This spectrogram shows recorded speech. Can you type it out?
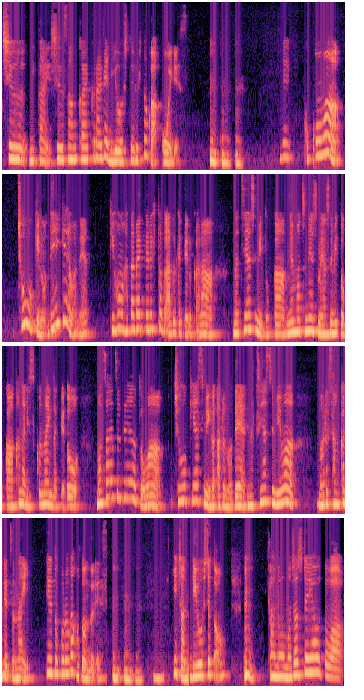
週2回、週3回くらいで利用している人が多いです。うん、うん、うん。で、ここは長期の、デイケアはね、基本働いてる人が預けてるから、夏休みとか年末年始の休みとかかなり少ないんだけど、マザーズデイアウトは長期休みがあるので、夏休みは丸3ヶ月ないっていうところがほとんどです。うん、うん、うん。うん。ひーちゃん利用してた？うん。あの、マザーズデイアウトは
